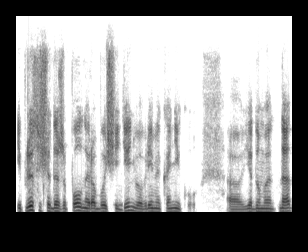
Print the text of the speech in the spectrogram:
и плюс еще даже полный рабочий день во время каникул. А, я думаю, да,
